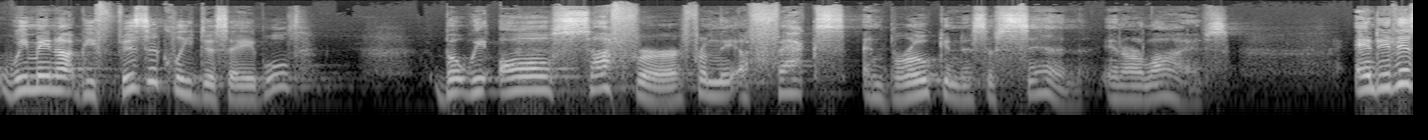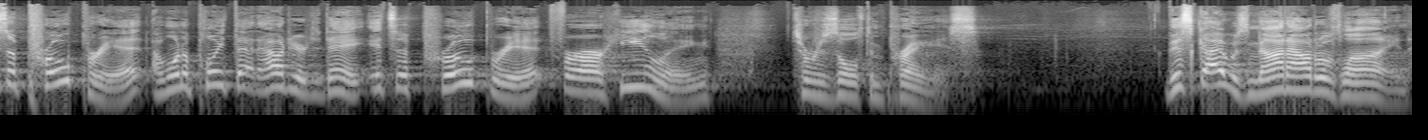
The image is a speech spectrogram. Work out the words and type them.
we may not be physically disabled, but we all suffer from the effects and brokenness of sin in our lives. And it is appropriate, I want to point that out here today, it's appropriate for our healing to result in praise. This guy was not out of line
